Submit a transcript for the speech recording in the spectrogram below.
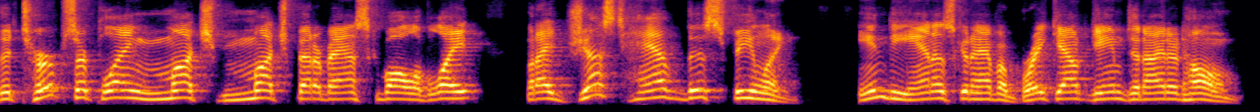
The Terps are playing much, much better basketball of late, but I just have this feeling Indiana's going to have a breakout game tonight at home.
